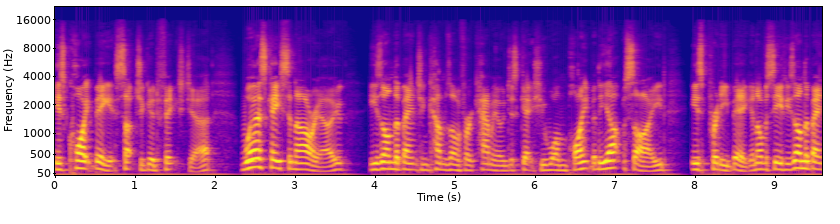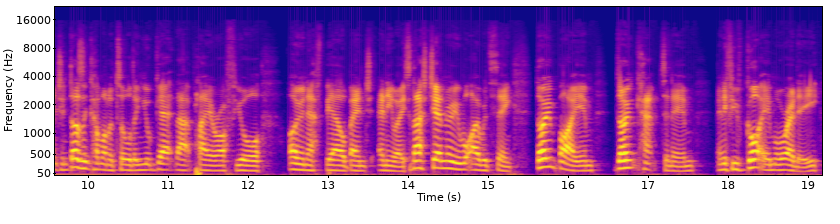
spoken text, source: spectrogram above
is quite big. It's such a good fixture. Worst case scenario, he's on the bench and comes on for a cameo and just gets you one point. But the upside is pretty big. And obviously, if he's on the bench and doesn't come on at all, then you'll get that player off your own FPL bench anyway. So that's generally what I would think. Don't buy him, don't captain him, and if you've got him already,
